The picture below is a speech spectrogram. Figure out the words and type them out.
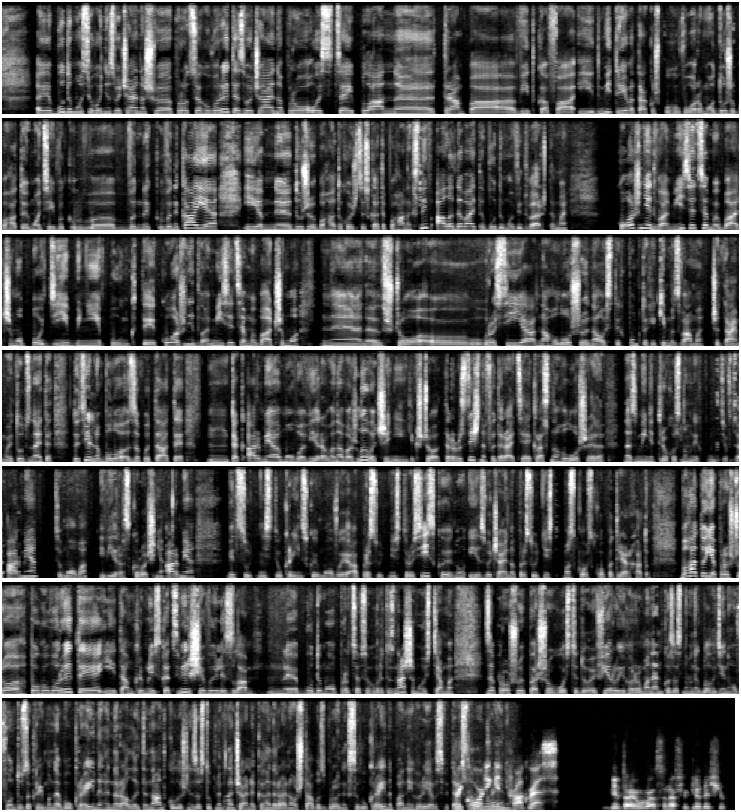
Е, Будемо сьогодні, звичайно ж, е, про це говорити. Звичайно, про ось цей план е, Трампа, Віткафа і Дмитрієва також поговоримо. Дуже багато емоцій виникає, і дуже багато хочеться сказати поганих слів. Але давайте будемо відвертими. Кожні два місяці ми бачимо подібні пункти. Кожні два місяці ми бачимо, е, що Росія наголошує на ось тих пунктах, які ми з вами читаємо. І тут знаєте, доцільно було запитати: так армія, мова віра, вона важлива чи ні? Якщо терористична федерація якраз наголошує на зміні трьох основних пунктів: це армія, це мова і віра. Скорочення армія, відсутність української мови, а присутність російської. Ну і звичайно, присутність московського патріархату. Багато є про що поговорити, і там кремлівська цвіль ще вилізла. Е, Будемо про це все говорити з нашими гостями. Запрошую першого гостя до ефіру. Ігор Романенко, засновник благодійного фонду Закриємо небо України, генерал-лейтенант, колишній заступник начальника генерального штабу збройних сил України. Пане Ігорі, я вас вітаю. Слава Україні. Вітаю вас і наших глядачів.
